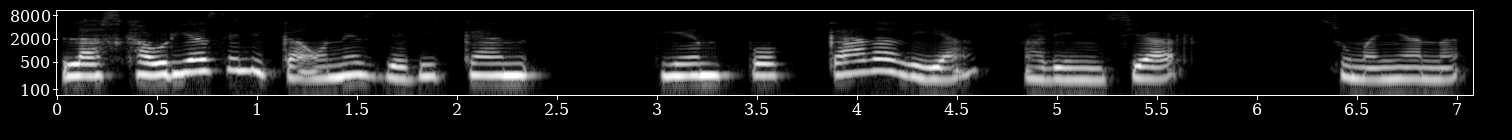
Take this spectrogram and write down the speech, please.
Las jaurías de licaones dedican tiempo cada día al iniciar su mañana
